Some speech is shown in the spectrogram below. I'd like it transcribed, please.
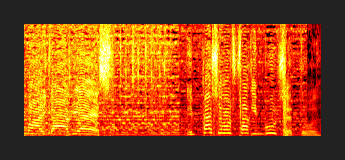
Oh my god, yes! Impossible fucking bullshit, dude.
